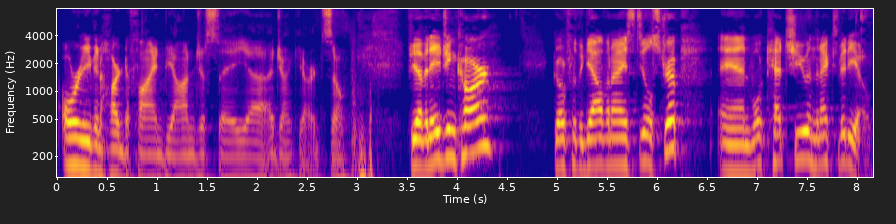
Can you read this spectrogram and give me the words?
or even hard to find beyond just a, uh, a junkyard. So if you have an aging car, go for the galvanized steel strip, and we'll catch you in the next video.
